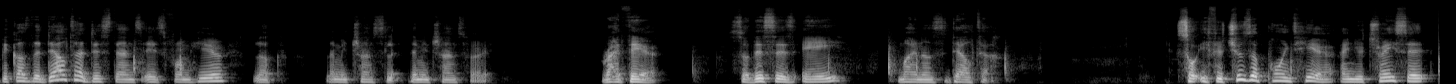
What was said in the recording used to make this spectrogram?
because the delta distance is from here. Look, let me translate, let me transfer it. Right there. So this is A minus delta. So if you choose a point here and you trace it,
